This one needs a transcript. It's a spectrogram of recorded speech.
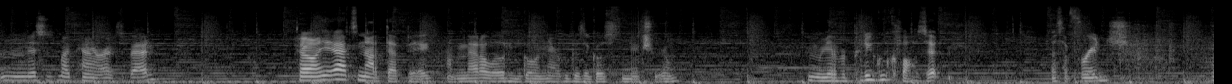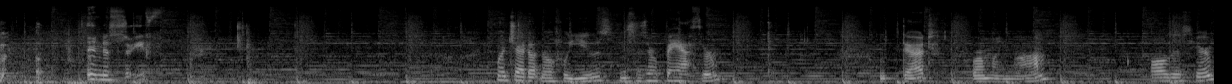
Mm, this is my parents' bed. Oh yeah, it's not that big. I'm not allowed to go in there because it goes to the next room. And we have a pretty good closet. With a fridge. And a safe. Which I don't know if we use. This is our bathroom. That for my mom. All this here.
